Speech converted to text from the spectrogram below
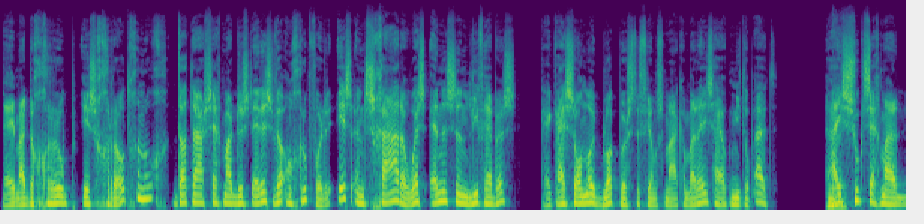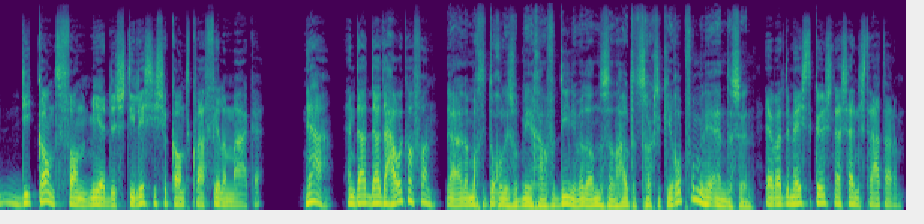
Nee, maar de groep is groot genoeg dat daar zeg maar, dus er is wel een groep voor. Er is een schare Wes Anderson liefhebbers. Kijk, hij zal nooit blockbuster films maken, maar daar is hij ook niet op uit. Hij zoekt zeg maar die kant van meer de stilistische kant qua film maken. Ja, en daar, daar, daar hou ik wel van. Ja, dan mag hij toch wel eens wat meer gaan verdienen. Want anders dan houdt het straks een keer op voor meneer Anderson. Ja, maar de meeste kunstenaars zijn de straatarm.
